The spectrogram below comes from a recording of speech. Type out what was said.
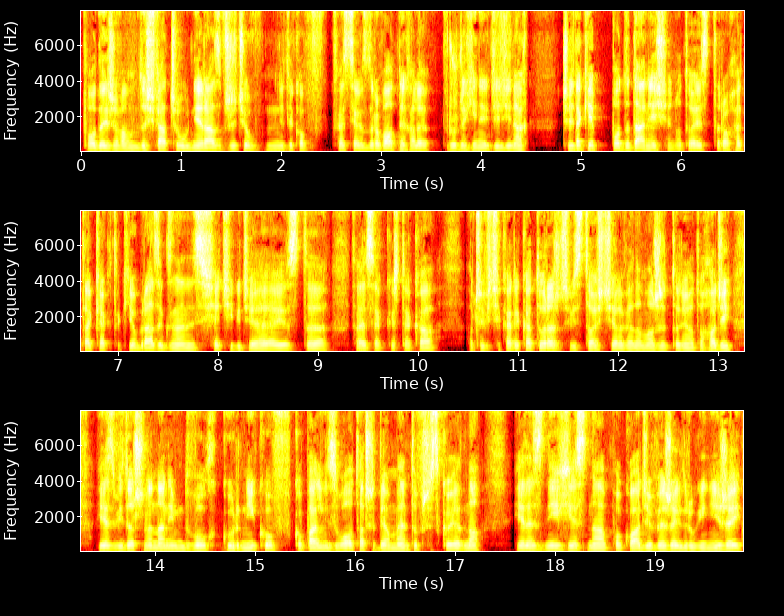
podejrzewam doświadczył nieraz w życiu, nie tylko w kwestiach zdrowotnych, ale w różnych innych dziedzinach, Czyli takie poddanie się, no to jest trochę tak jak taki obrazek znany z sieci, gdzie jest, e, to jest jakaś taka oczywiście karykatura rzeczywistości, ale wiadomo, że to nie o to chodzi. Jest widoczne na nim dwóch górników w kopalni złota czy diamentu, wszystko jedno. Jeden z nich jest na pokładzie wyżej, drugi niżej.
